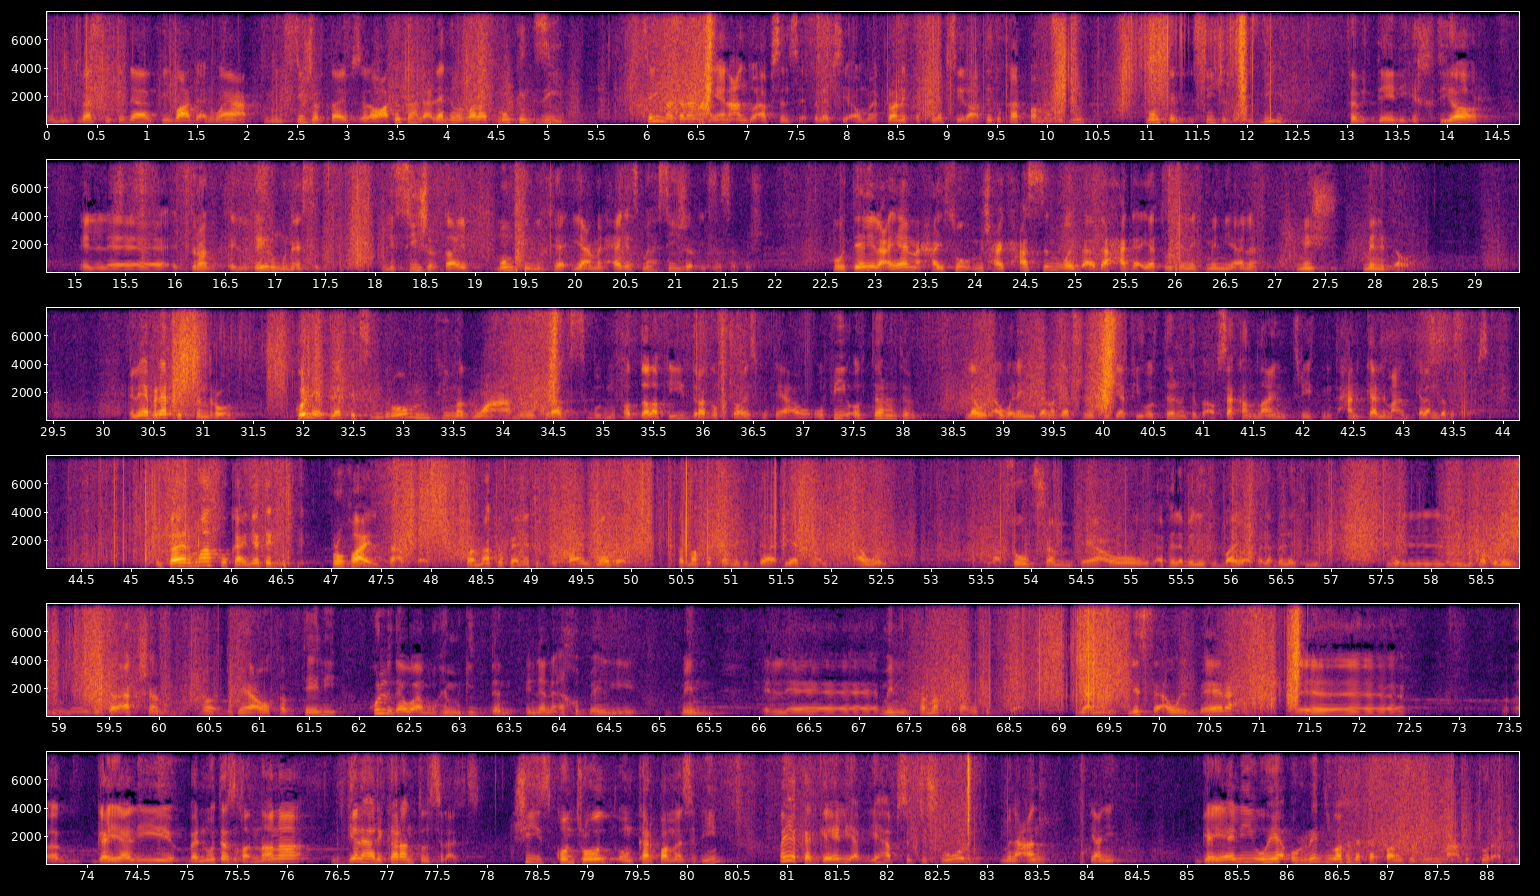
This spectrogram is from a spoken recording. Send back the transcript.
ومش بس كده في بعض أنواع من ال seizure types لو عطيتها العلاج الغلط ممكن تزيد. زي مثلا عيان عنده absence epilepsy أو myoclonic epilepsy لو أعطيته كاربامازيبين ممكن ال seizure تزيد فبالتالي اختيار ال- ال drug الغير مناسب لل seizure type ممكن يعمل حاجة اسمها seizure exacerbation وبالتالي العيان هيسوء مش هيتحسن ويبقى ده حاجة iatrogenic مني أنا مش من الدواء. ال epileptic syndrome كل epileptic syndrome في مجموعة من ال drugs المفضله فيه drug of choice بتاعه وفي alternative لو الأولاني ده ما جابش نتيجة في alternative أو second line treatment هنتكلم عن الكلام ده بالتفصيل. ال pharmacokinetic profile بتاع الدواء ال pharmacokinetic profile whether ال pharmacokinetic ده بيشمل من أول ال absorption بتاعه وال availability bioavailability وال metabolism وال interaction بتاعه فبالتالي كل دواء مهم جدا إن أنا آخد بالي من من ال pharmacokinetic بتاعه. يعني لسه أول امبارح آه، جاية لي بنوتة صغننة بتجيلها recurrent tonsillitis she is controlled on carbamazepine وهي كانت جاية لي قبليها بست شهور من عند يعني جاية لي وهي already واخدة كاربامازيبين مع دكتور قبل.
